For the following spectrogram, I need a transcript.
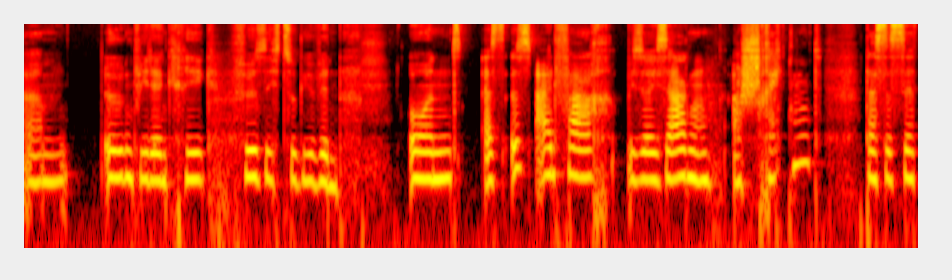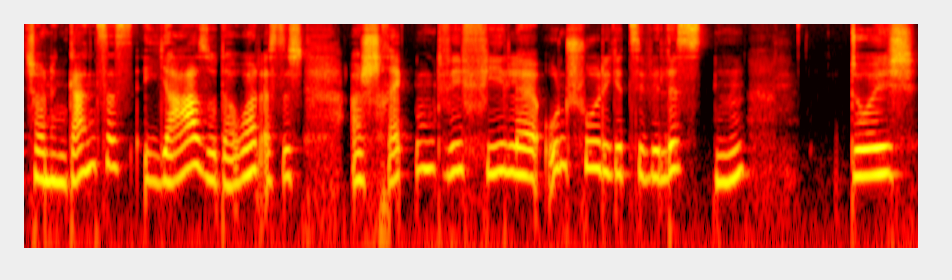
ähm, irgendwie den Krieg für sich zu gewinnen. Und es ist einfach, wie soll ich sagen, erschreckend, dass es jetzt schon ein ganzes Jahr so dauert. Es ist erschreckend, wie viele unschuldige Zivilisten durch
